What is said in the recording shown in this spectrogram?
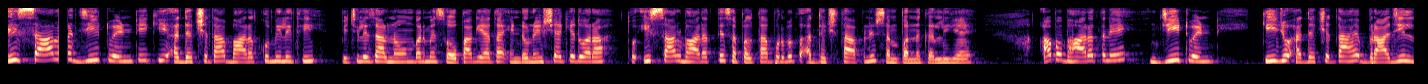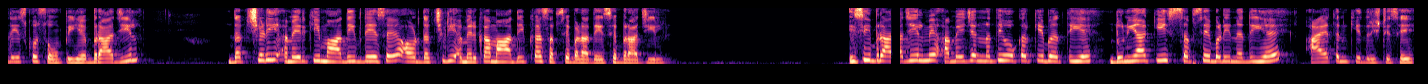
इस साल जी ट्वेंटी की अध्यक्षता भारत को मिली थी। पिछले साल नवंबर में सौंपा गया था इंडोनेशिया के द्वारा। तो इस साल भारत ने सफलतापूर्वक अध्यक्षता अपने संपन्न कर ली है। अब भारत ने जी ट्वेंटी की जो अध्यक्षता है, ब्राज़ील देश को सौंपी है। ब्राज़ील दक्षिणी अमेरिकी महाद्वीप देश है और दक्षिणी अमेरिका महाद्वीप का सबसे बड़ा देश है ब्राज़ील। इसी ब्राज़ील में अमेजन नदी होकर के बहती है। दुनिया की सबसे बड़ी नदी है आयतन की दृष्टि से।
